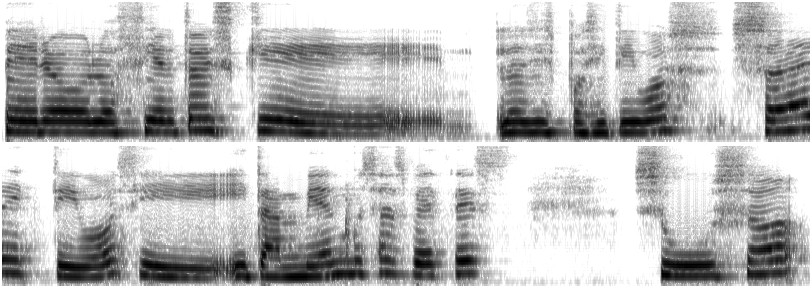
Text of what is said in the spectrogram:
Pero lo cierto es que los dispositivos son adictivos y, también muchas veces su uso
